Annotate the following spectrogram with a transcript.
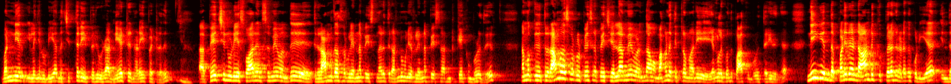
வன்னியர் இளைஞருடைய அந்த சித்திரை பெருவிழா நேற்று நடைபெற்றது. பேச்சினுடைய சுவாரஸ்யமே வந்து திரு ராமதாஸ் அவர்கள் என்ன பேசினார் திரு அன்புமணி அவர்கள் என்ன பேசினார் என்று கேட்கும் பொழுது நமக்கு திரு ராமதாஸ் அவர்கள் பேசுகிற பேச்சு எல்லாமே வந்து அவங்க மகனை திட்டுற மாதிரி எங்களுக்கு வந்து பார்க்கும்பொழுது தெரியுதுங்க. நீங்கள் இந்த பன்னிரெண்டு ஆண்டுக்கு பிறகு நடக்கக்கூடிய இந்த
